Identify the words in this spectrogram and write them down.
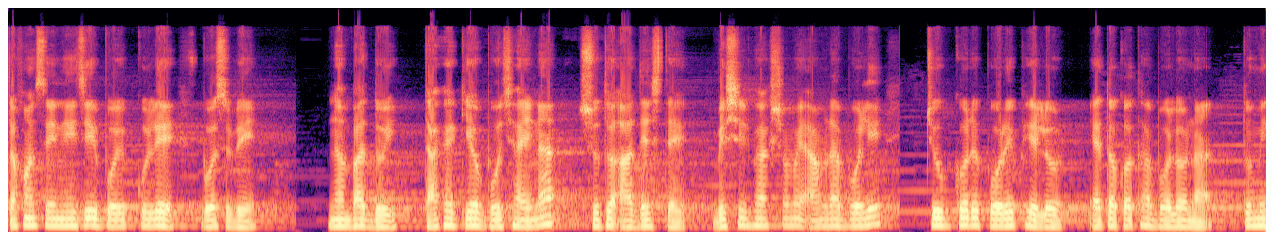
তখন সে নিজেই বই খুলে বসবে। নাম্বার দুই, তাকে কেউ বোঝায় না, শুধু আদেশ দেয়। বেশিরভাগ সময় আমরা বলি, চুপ করে পড়ে ফেলো, এত কথা বলো না। তুমি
